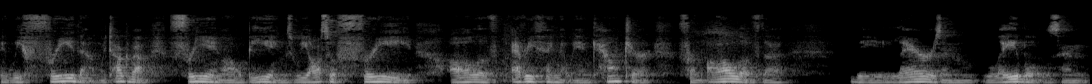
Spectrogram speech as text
That we free them. We talk about freeing all beings. We also free all of everything that we encounter from all of the the layers and labels and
